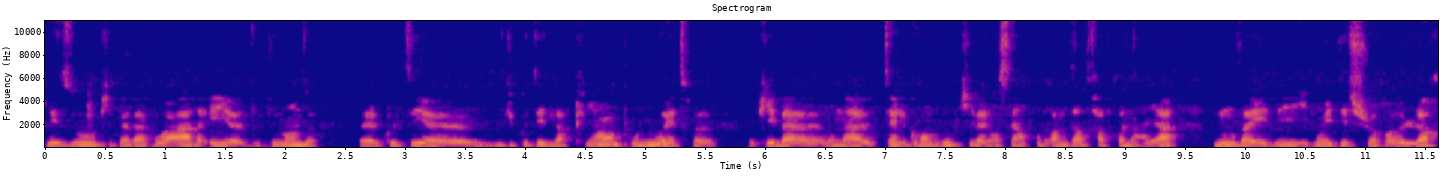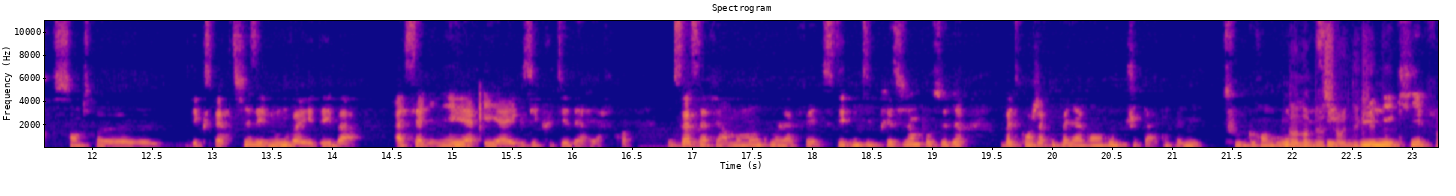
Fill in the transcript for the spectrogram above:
réseaux qu'ils peuvent avoir et de demandes côté du côté de leurs clients pour nous être ok bah on a tel grand groupe qui va lancer un programme d'intrapreneuriat nous, on va aider, ils vont aider sur euh, leur centre euh, d'expertise et nous, on va aider bah, à s'aligner et à exécuter derrière. Quoi. Donc ça, ça fait un moment qu'on l'a fait. C'était une petite précision pour se dire, en fait, quand j'accompagne un grand groupe, je vais pas accompagner tout le grand groupe. Non, non, bien sûr, une équipe. Une équipe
